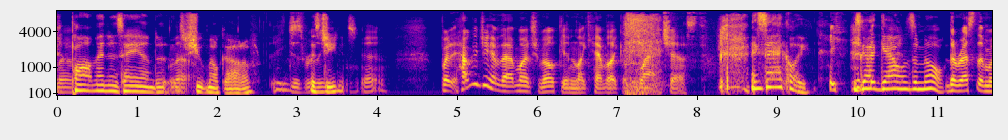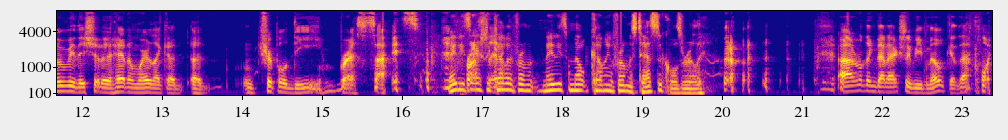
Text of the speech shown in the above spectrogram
No. palm in his hand to No. shoot milk out of. He just really genius. Yeah. But how could you have that much milk and like have like a flat chest? Exactly. He's got gallons of milk. The rest of the movie, they should have had him wear like a, a triple D breast size. Maybe it's actually coming from. Maybe it's milk coming from his testicles. Really. I don't think that'd actually be milk at that point.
